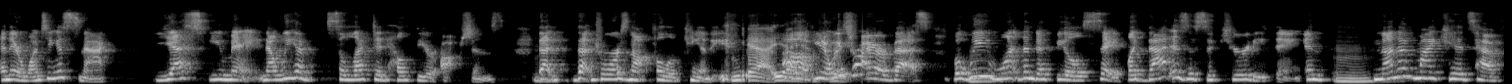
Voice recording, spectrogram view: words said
and they're wanting a snack, yes you may now we have selected healthier options that mm-hmm. that drawer is not full of candy yeah yeah, um, yeah. you know we try our best but we mm. want them to feel safe like that is a security thing and mm. none of my kids have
